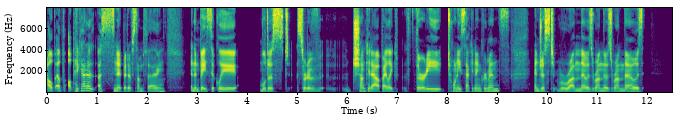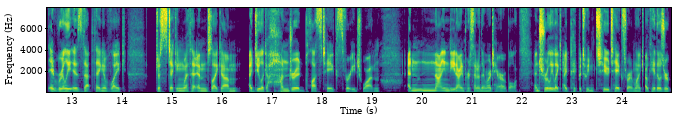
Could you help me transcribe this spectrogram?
I'll, I'll I'll pick out a, a snippet of something, and then basically we'll just sort of chunk it out by like 30, 20 second increments, and just run those, run those, run those. It really is that thing of like just sticking with it and like um I do like a hundred plus takes for each one. and 99% of them are terrible. And truly, like, I pick between two takes where I'm like, okay, those are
